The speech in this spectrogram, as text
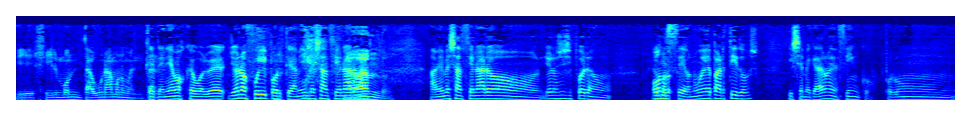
Y Gil monta una Que monumental. teníamos que volver. Yo no fui porque a mí me sancionaron. Nadando. A mí me sancionaron, yo no sé si fueron 11 o 9 partidos y se me quedaron en 5 por un,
